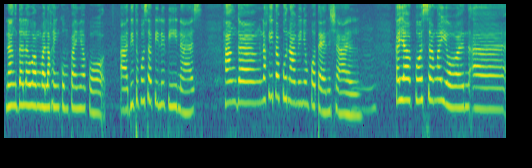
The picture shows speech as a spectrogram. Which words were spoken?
ng dalawang malaking kumpanya po ah, dito po sa Pilipinas, hanggang nakita po namin yung potential. Kaya po sa ngayon, ah,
